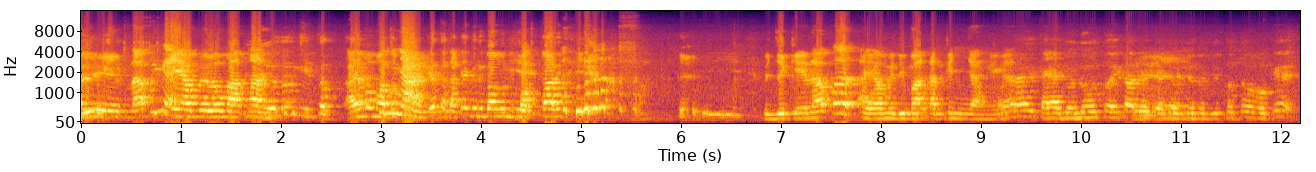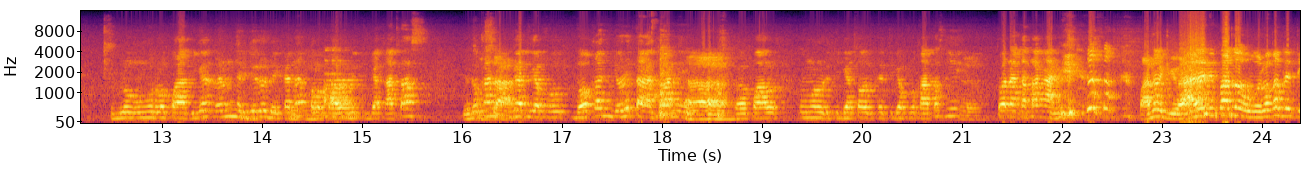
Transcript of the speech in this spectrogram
Iya, Kenapa nggak yang lo makan? Iya tuh gitu. Ayam mau matok Kenyang. kaget, anaknya gue dibangun Iya. empat kali. Rezeki dapat, ayamnya dimakan kenyang ya kan? Kayak jodoh tuh ya kan, Iya. kayak jodoh-jodoh gitu tuh. Oke, sebelum umur lo pada tiga, kan nyari jodoh deh. Karena kalau kalau di tiga ke atas, jodoh kan Susah. tiga tiga puluh bawah kan jodoh tangan Tuhan nih. Ah. Kalau umur di tiga tahun ke tiga puluh ke atas nih, Iya. Tuhan angkat tangan. Pano gimana nih Pano? Umur lo kan udah 30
